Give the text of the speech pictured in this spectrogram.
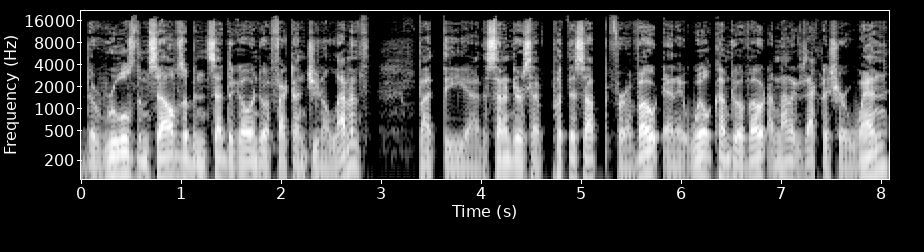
the rules themselves have been said to go into effect on June 11th, but the uh, the senators have put this up for a vote, and it will come to a vote. I'm not exactly sure when,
